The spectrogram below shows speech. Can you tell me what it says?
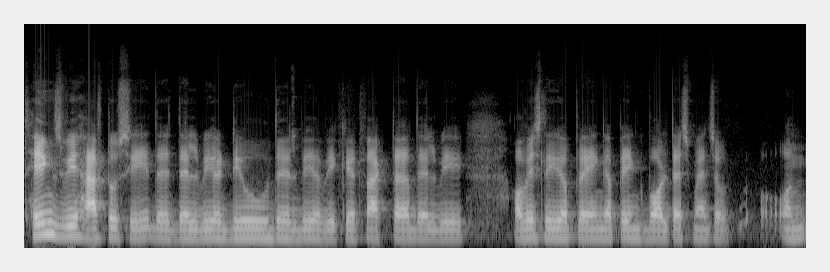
things we have to see. There, there'll be a dew, there'll be a wicket factor, there'll be obviously you're playing a pink ball test match So on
